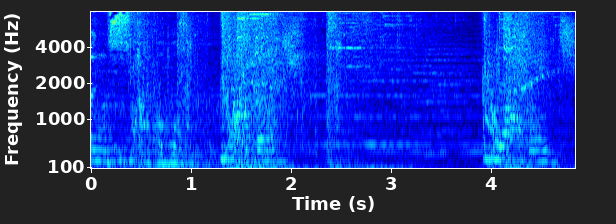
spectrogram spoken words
Unstoppable. Ravage. Ravage.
